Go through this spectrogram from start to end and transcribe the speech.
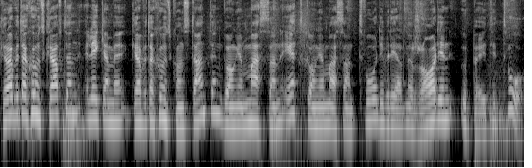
Gravitationskraften är lika med gravitationskonstanten gånger massan 1 gånger massan 2 dividerat med radien upphöjt till 2.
